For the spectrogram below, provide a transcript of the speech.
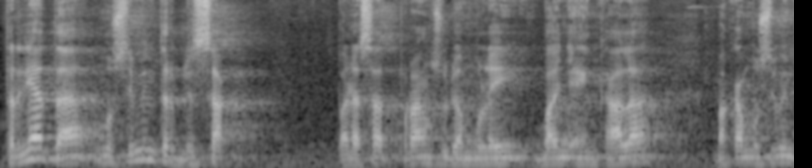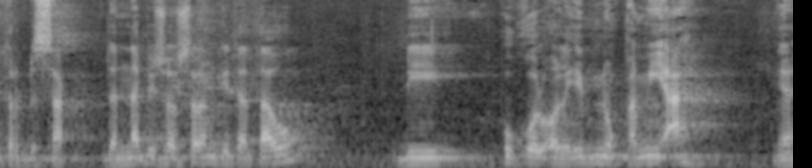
Ternyata muslimin terdesak. Pada saat perang sudah mulai banyak yang kalah, maka muslimin terdesak. Dan Nabi SAW kita tahu dipukul oleh Ibnu Qami'ah. Ya,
